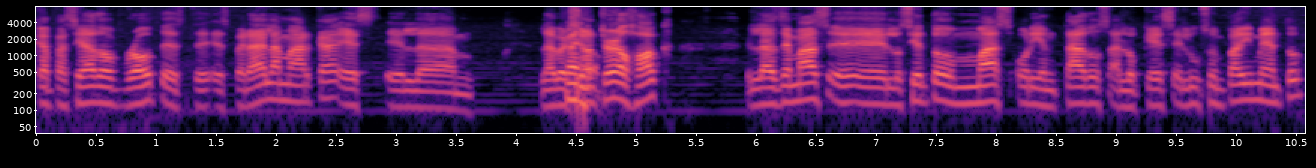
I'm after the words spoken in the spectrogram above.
capacidad off-road este, esperada de la marca es el, um, la versión Trailhawk. Las demás eh, lo siento más orientados a lo que es el uso en pavimento.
